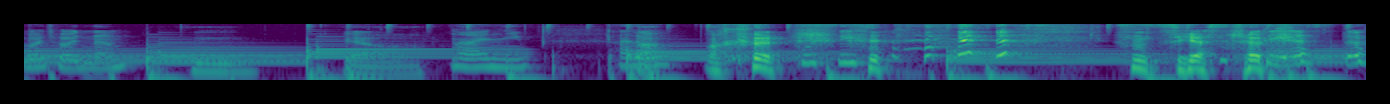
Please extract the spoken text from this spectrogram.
Vagy hogy nem. Hmm. Ja. Na ennyi. Hello. Na, akkor Puszi. sziasztok! Sziasztok.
